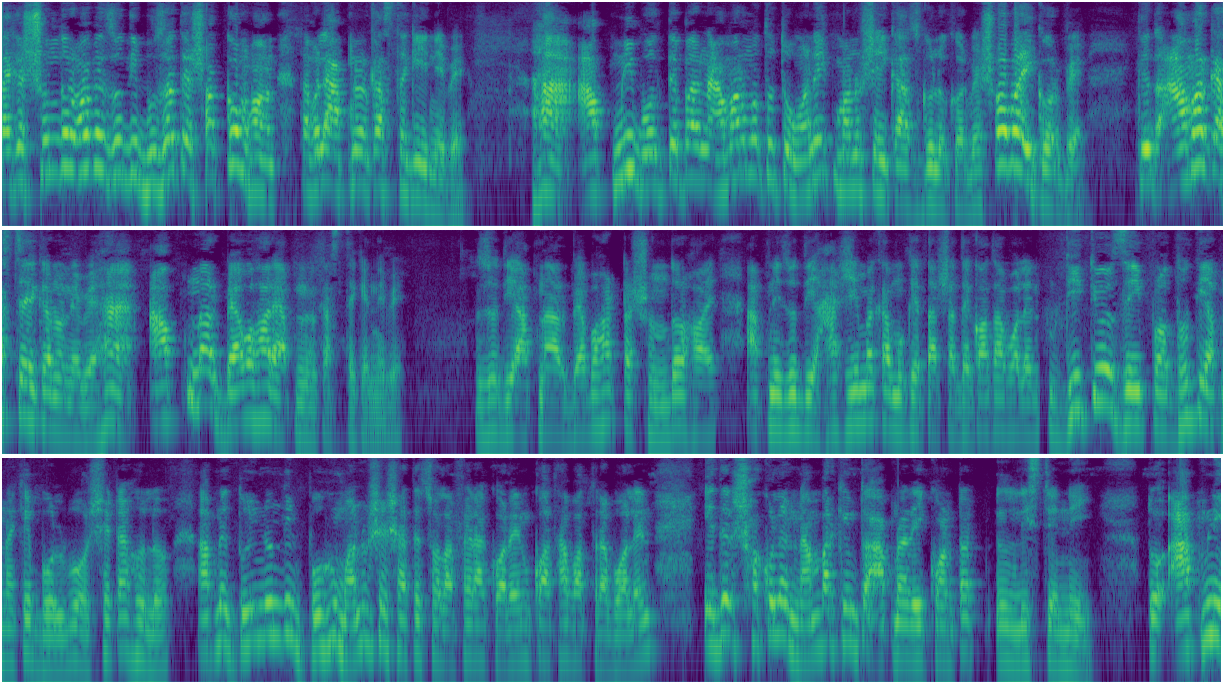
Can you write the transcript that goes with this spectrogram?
তাকে সুন্দরভাবে যদি বুঝাতে সক্ষম হন, তাহলে আপনার কাছ থেকেই নেবে। হ্যাঁ আপনি বলতে পারেন, আমার মতো তো অনেক মানুষ এই কাজগুলো করবে, সবাই করবে। কিন্তু আমার কাছ থেকে কেন নেবে? হ্যাঁ আপনার ব্যবহারে আপনার কাছ থেকে নেবে। যদি আপনার ব্যবহারটা সুন্দর হয়, আপনি যদি হাসি মাখা মুখে তার সাথে কথা বলেন, দ্বিতীয় যেই পদ্ধতি আপনাকে বলব সেটা হলো, আপনি দৈনন্দিন বহু মানুষের সাথে চলাফেরা করেন, কথাবার্তা বলেন, এদের সকলের নাম্বার কিন্তু আপনার এই কন্ট্যাক্ট লিস্টে নেই। তো আপনি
